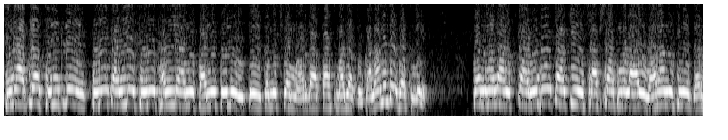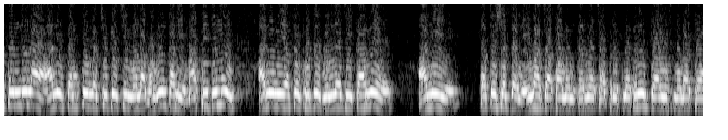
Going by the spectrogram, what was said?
तिने आपल्या फेरीतले पुणे काढले पुणे खाल्ले आणि पाणी पिले. ते कमीत कमी अर्धा तास माझ्या दुकानामध्ये बसले. पण मला इतका अनुभव होता की साक्षात मला आई वाराणसीने दर्शन दिला आणि संपूर्ण चुकीची मला भगवंताने माफी दिली. आणि मी असं खोटे बोलण्याची कामे आणि तत्वशब्द नियमाचा पालन करण्याचा प्रयत्न करेन. त्यावेळेस मला त्या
